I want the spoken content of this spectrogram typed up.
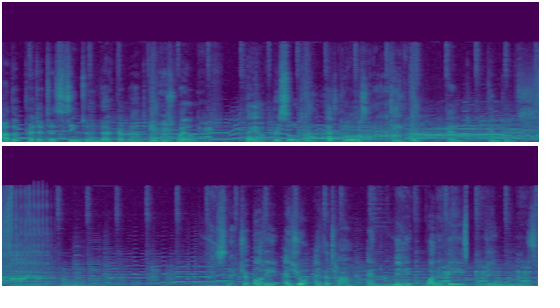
Other predators seem to lurk around here as well. They are bristled, have claws, teeth, and pimples. Snatch a body as your avatar and mimic one of these things.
